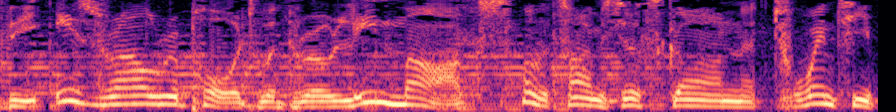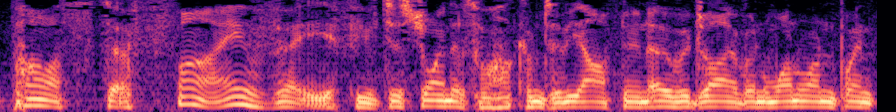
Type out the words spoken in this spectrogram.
The Israel Report with Rolene Marks. Well, the time's just gone 20 past 5. If you've just joined us, welcome to the afternoon overdrive on 11.9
